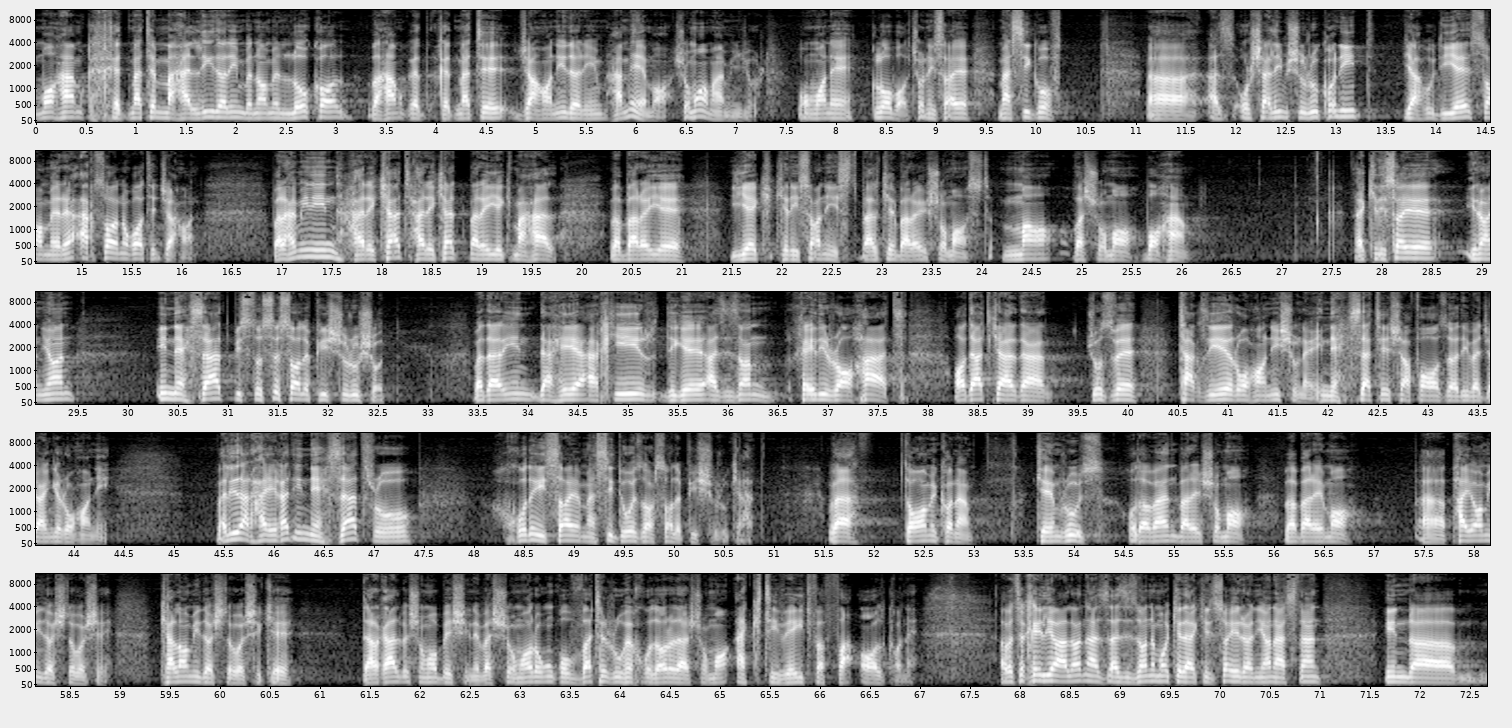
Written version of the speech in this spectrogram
ما هم خدمت محلی داریم به نام local و هم خدمت جهانی داریم. همه ما شما هم همینجور. به عنوان global چون عیسی مسیح گفت از اورشلیم شروع کنید یهودیه سامره اقصا نقاط جهان. برای همین این حرکت حرکت برای یک محل و برای یک کلیسا نیست بلکه برای شماست. ما و شما با هم. در کلیسای ایرانیان این نهضت 23 سال پیش شروع شد. و در این دهه اخیر دیگه عزیزان خیلی راحت عادت کردند جزو تغذیه روحانیشونه. این نهضت شفا آزادی و جنگ روحانی. ولی در حقیقت این نهضت رو خود عیسی مسیح دو هزار سال پیش شروع کرد. و دعا می‌کنم که امروز خداوند برای شما و برای ما پیامی داشته باشه کلامی داشته باشه که در قلب شما بشینه و شما رو اون قوت روح خدا رو در شما اکتیویت و فعال کنه. البته خیلی الان از عزیزان ما که در کلیسای ایرانیان هستند این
